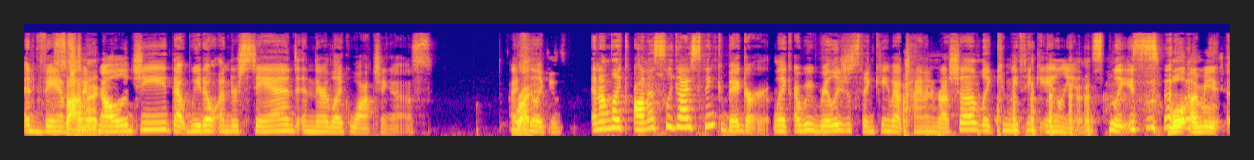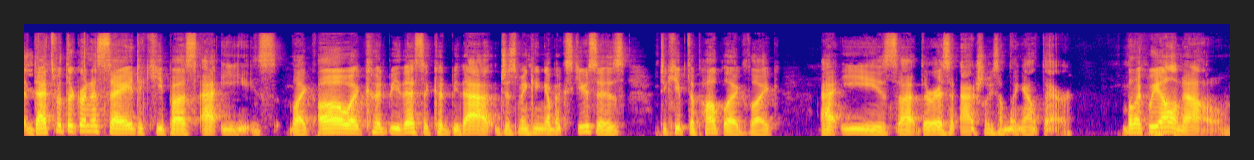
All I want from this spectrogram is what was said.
advanced Sonic. technology that we don't understand and they're like watching us. I right. feel like it's and I'm like, honestly, guys, think bigger. Like, are we really just thinking about China and Russia? Like, can we think aliens, please? well, I mean, that's what they're going to say to keep us at ease. Like, oh, it could be this, it could be that. Just making up excuses to keep the public like at ease that there isn't actually something out there. but like we all know.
